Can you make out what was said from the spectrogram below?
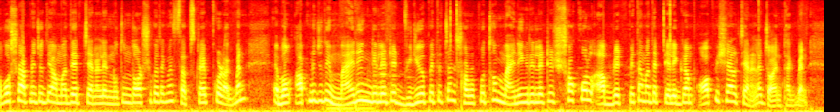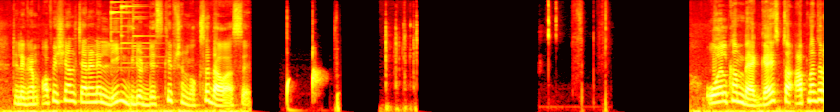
অবশ্যই আপনি যদি আমাদের চ্যানেলের নতুন দর্শক হতে সাবস্ক্রাইব করে রাখবেন এবং আপনি যদি মাইনিং রিলেটেড ভিডিও পেতে চান, সর্বপ্রথম মাইনিং রিলেটেড সকল আপডেট পেতে আমাদের টেলিগ্রাম অফিসিয়াল চ্যানেলে জয়েন থাকবেন। টেলিগ্রাম অফিসিয়াল চ্যানেলের লিঙ্ক ভিডিও ডিসক্রিপশন বক্সে দেওয়া আছে। ওয়েলকাম ব্যাক গাইজ তো আপনাদের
